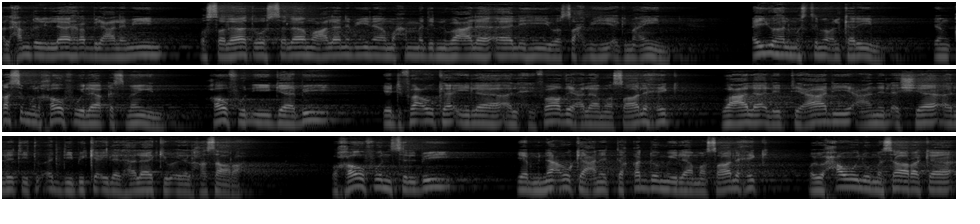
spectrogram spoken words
الحمد لله رب العالمين والصلاة والسلام على نبينا محمد وعلى آله وصحبه أجمعين أيها المستمع الكريم ينقسم الخوف إلى قسمين خوف إيجابي يدفعك إلى الحفاظ على مصالحك وعلى الابتعاد عن الأشياء التي تؤدي بك إلى الهلاك وإلى الخسارة وخوف سلبي يمنعك عن التقدم إلى مصالحك ويحول مسارك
